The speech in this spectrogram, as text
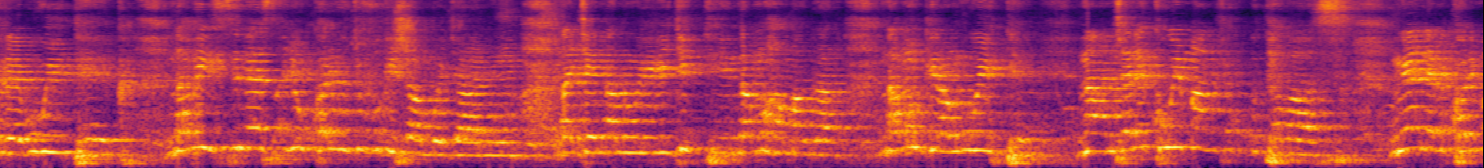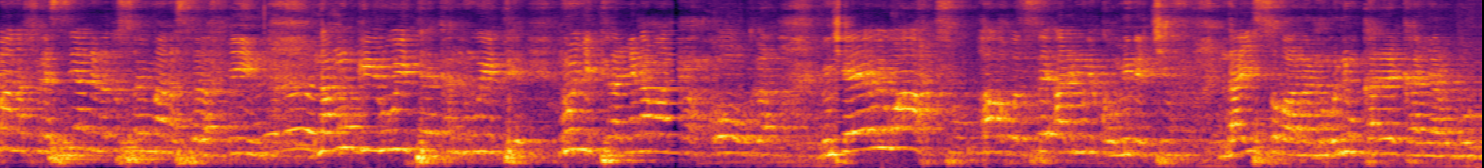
kureba uwiteka. Ndabizi neza yuko ari ujya uvuga ijambo rya nyuma. Ndagenda nurira igiti ndamuhamagara ndamubwira ngo uwite nanje ariko uwimana uje kugutabaza. Mwene bikora imana feliciyani na dusaba imana serafine ndamubwira uwiteka ntiwite ntunyitiranye n'abandi bakobwa ngewe iwacu hahoze ari muri komine kivu. Ndayisobanura ngo ni mu karere ka nyaruguru.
